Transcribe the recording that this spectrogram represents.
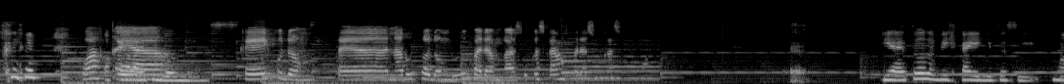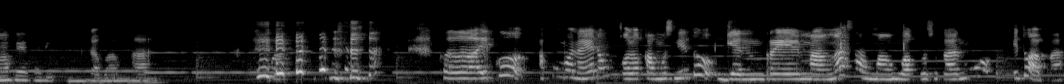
Wah, itu kayak kayak itu dong, kayak Naruto dong dulu pada nggak suka sekarang pada suka semua. ya itu lebih kayak gitu sih maaf ya tadi Gak apa-apa. kalau aku, aku mau nanya dong, kalau kamu sendiri tuh genre manga sama manhwa kesukaanmu itu apa?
